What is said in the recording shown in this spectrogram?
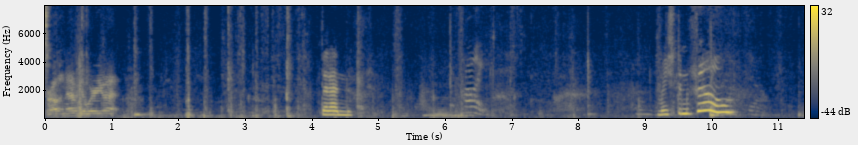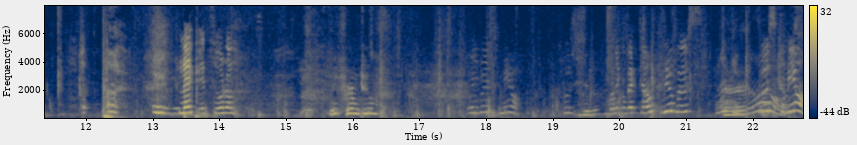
Charlotte and Navia, where are you at? That end. Missed in film. Nick, it's sort of. Wait for him to. Hey, Bruce, come here. Bruce, wanna go back down? Come here, Bruce. Bruce, come here.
